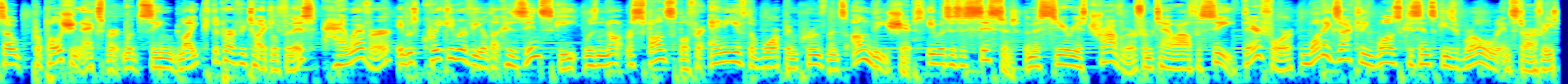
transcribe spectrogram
so propulsion expert would seem like the perfect title for this. However, it was quickly revealed that Kosinski was not responsible for any of the warp improvements on these ships. It was his assistant, the mysterious traveler from Tau Alpha C. Therefore, what exactly was Kosinski's role in Starfleet,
